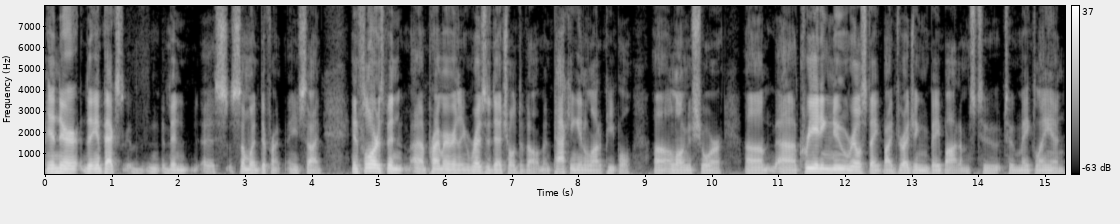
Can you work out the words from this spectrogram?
and there the impacts have been uh, somewhat different on each side. In Florida, it's been uh, primarily residential development, packing in a lot of people uh, along the shore um, uh, creating new real estate by dredging bay bottoms to, to make land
